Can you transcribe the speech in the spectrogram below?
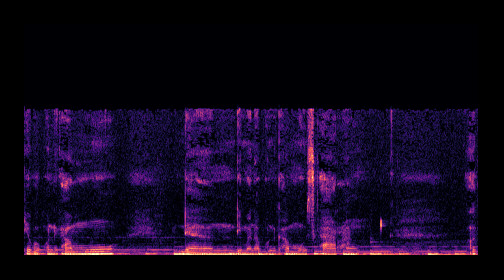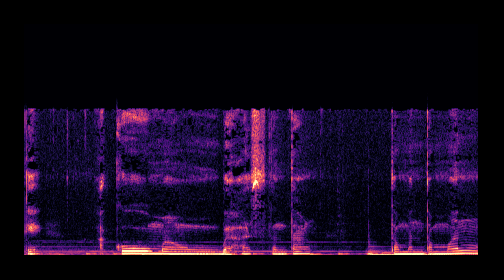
siapa pun kamu dan di mana pun kamu sekarang. Oke, aku mau bahas tentang teman-teman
